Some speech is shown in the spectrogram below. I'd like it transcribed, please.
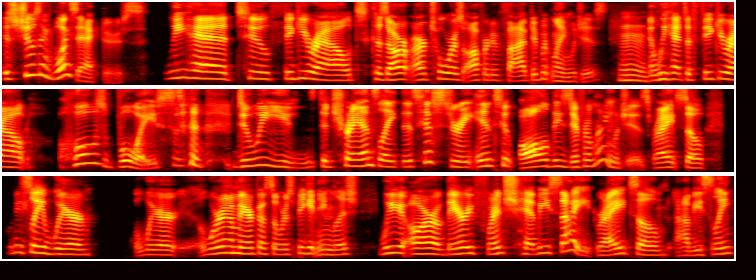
is choosing voice actors. we had to figure out because our, our tour is offered in five different languages, Mm. and we had to figure out whose voice do we use to translate this history into all these different languages, right? So obviously we're we're we're in America, so we're speaking English. We are a very French heavy site, right? So obviously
